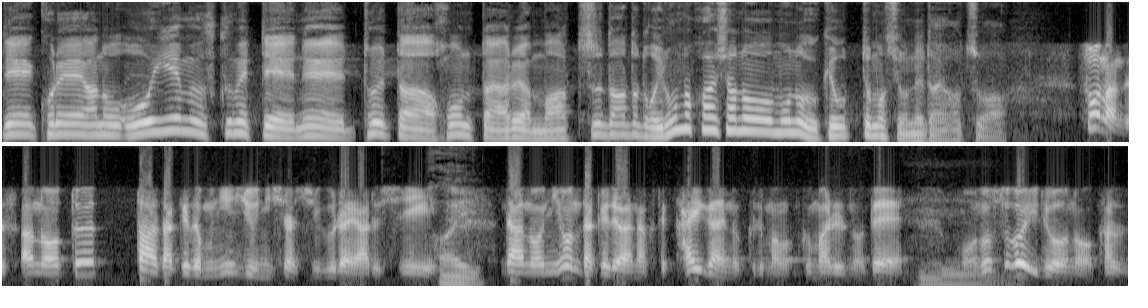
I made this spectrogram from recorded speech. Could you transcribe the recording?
で、これ、あの、OEM 含めてね、トヨタ本体、あるいはマツダだとか、いろんな会社のものを請け負ってますよね、ダイハツは。そうなんです。あの、トヨタだけでも22車種ぐらいあるし、はい、であの日本だけではなくて海外の車も含まれるので、ものすごい量の数で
